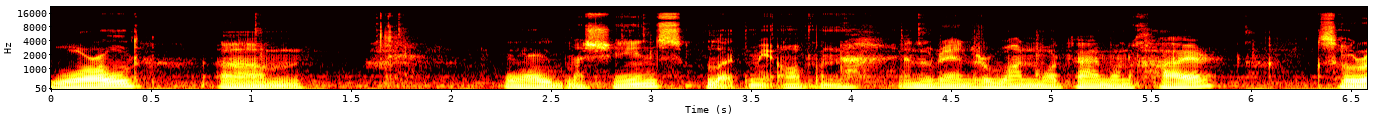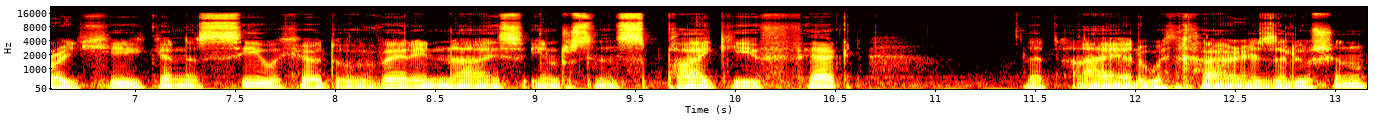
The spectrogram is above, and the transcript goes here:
world um, World Machines let me open and render one more time on higher. So right here you can see we have a very nice interesting spiky effect that I add with higher resolution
